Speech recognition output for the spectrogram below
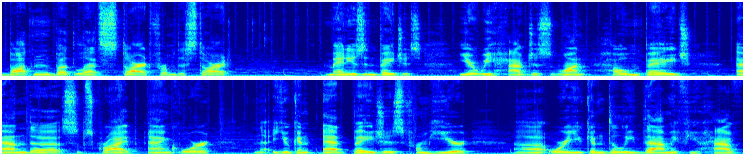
button, but let's start from the start. Menus and pages. Here we have just one home page and uh, subscribe anchor. You can add pages from here uh, or you can delete them if you have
